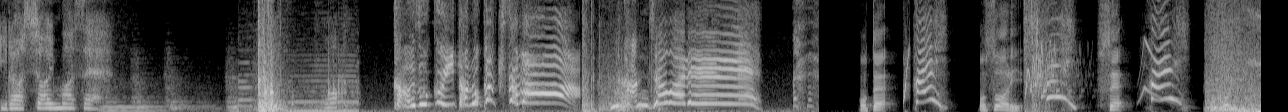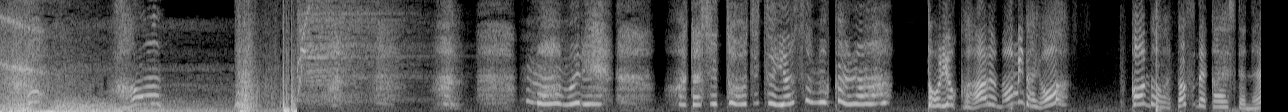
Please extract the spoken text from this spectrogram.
いらっしゃいませ家族いたのか貴様！なんじゃわれ！お手。お座り。伏せるのみだよ。今度はトスで返してね。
